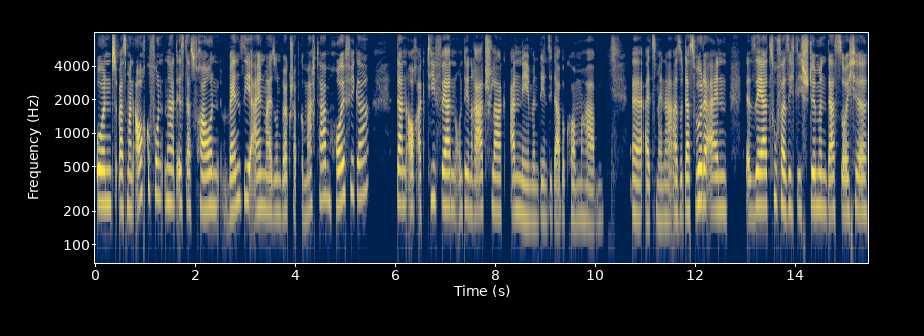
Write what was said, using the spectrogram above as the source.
Und was man auch gefunden hat, ist, dass Frauen, wenn sie einmal so einen Workshop gemacht haben, häufiger dann auch aktiv werden und den Ratschlag annehmen, den sie da bekommen haben äh, als Männer. Also das würde einen sehr zuversichtlich stimmen, dass solche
